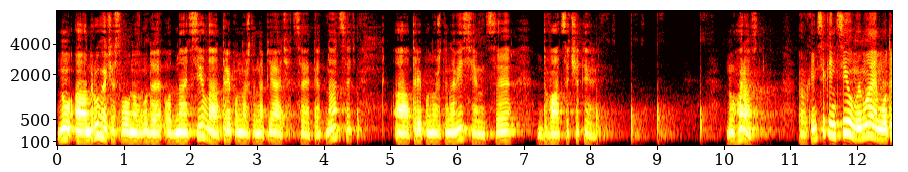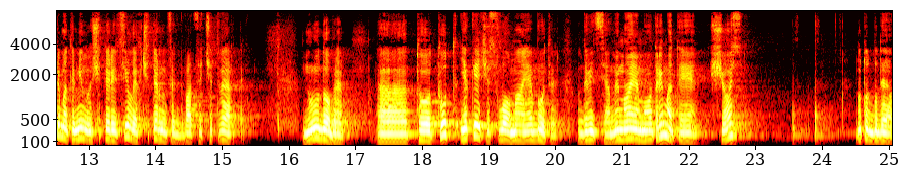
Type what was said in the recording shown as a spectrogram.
Ну, а друге число у нас буде 1 ціла, 3 помножити на 5 це 15, а 3 помножити на 8 це 24. Ну, гаразд. В кінці кінців ми маємо отримати мінус 4,1424. Ну, добре. Е, то тут яке число має бути? Дивіться, ми маємо отримати щось. Ну, тут буде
